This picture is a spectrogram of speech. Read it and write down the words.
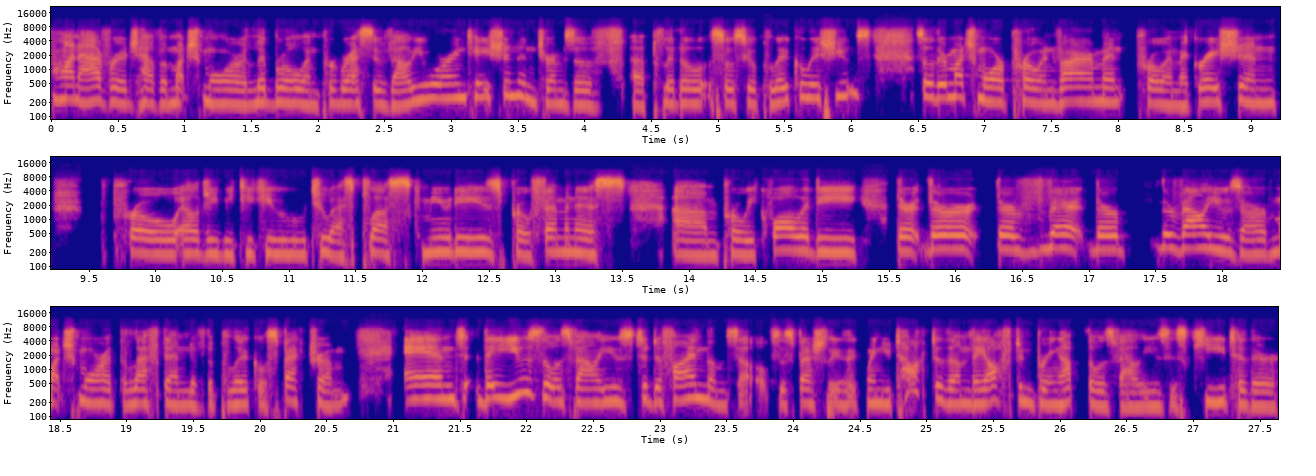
on average have a much more liberal and progressive value orientation in terms of uh, political socio-political issues so they're much more pro-environment pro-immigration pro LGBTQ2S plus communities, pro feminists, um, pro equality. They're they're they're very they're their values are much more at the left end of the political spectrum. And they use those values to define themselves especially like when you talk to them they often bring up those values as key to their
